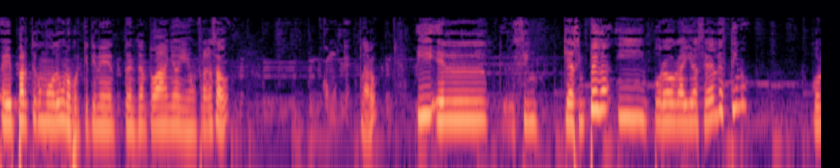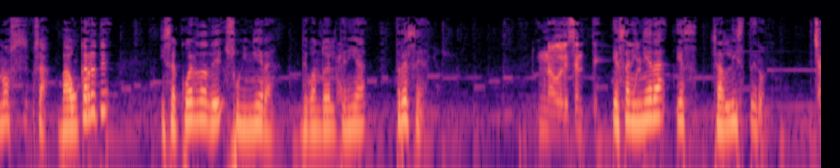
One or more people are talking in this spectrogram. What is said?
eh, parte como de uno porque tiene treinta y tantos años y es un fracasado, Como usted. claro, y él sin, queda sin pega y por obra y gracia del destino conoce, o sea, va a un carrete y se acuerda de su niñera de cuando él ¿No? tenía 13 años. Un adolescente. Esa Bueno. niñera es Charlize Theron. Cha.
